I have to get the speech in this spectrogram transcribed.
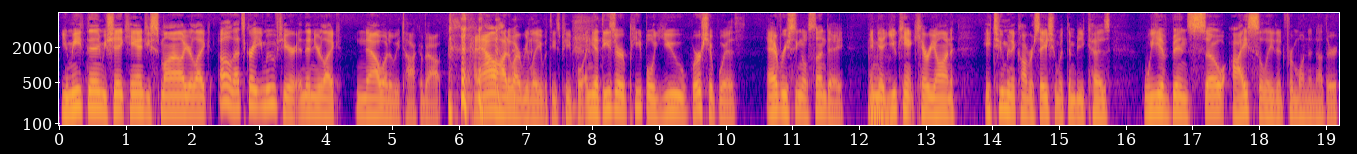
you meet them, you shake hands, you smile, you're like, oh, that's great, you moved here. And then you're like, now what do we talk about? and now how do I relate with these people? And yet these are people you worship with every single Sunday, and mm-hmm. yet you can't carry on a two minute conversation with them because we have been so isolated from one another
